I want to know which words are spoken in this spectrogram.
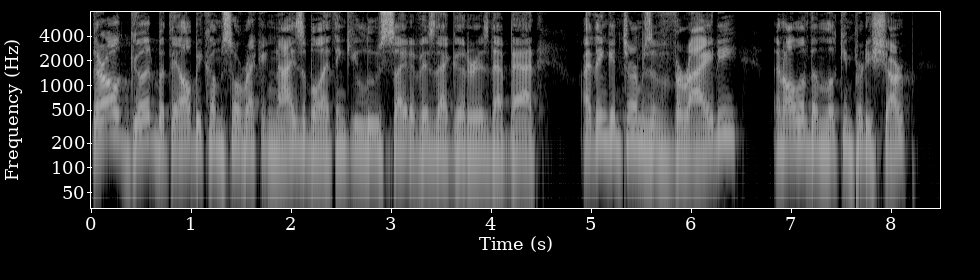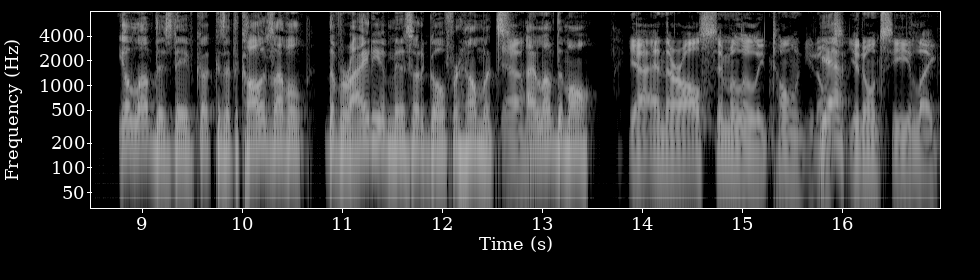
they're all good, but they all become so recognizable. I think you lose sight of is that good or is that bad. I think in terms of variety and all of them looking pretty sharp, you'll love this, Dave Cook, because at the college level, the variety of Minnesota Gopher helmets, yeah. I love them all. Yeah, and they're all similarly toned. You don't yeah. you don't see like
